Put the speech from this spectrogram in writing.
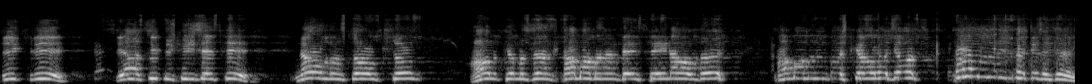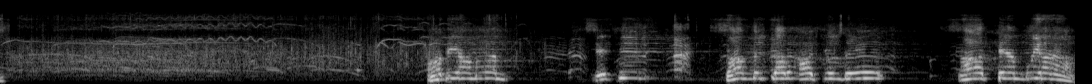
fikri, siyasi düşüncesi ne olursa olsun halkımızın tamamının desteğini aldık. Tamamının başkan olacağız. Tamamına hizmet edeceğiz. Adıyaman seçim sandıkları açıldığı saatten bu yana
